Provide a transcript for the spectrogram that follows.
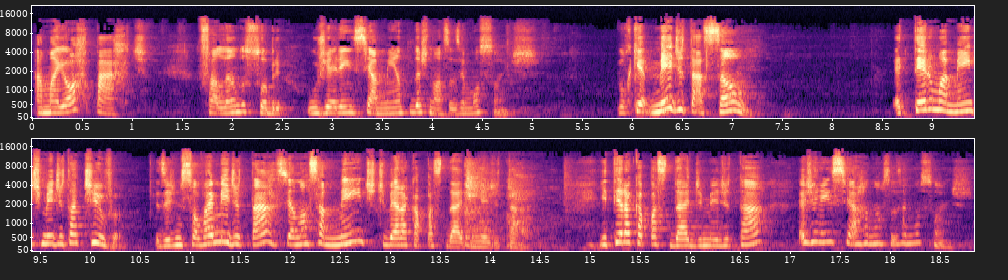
a maior parte, falando sobre o gerenciamento das nossas emoções. Porque meditação é ter uma mente meditativa. Quer dizer, a gente só vai meditar se a nossa mente tiver a capacidade de meditar. E ter a capacidade de meditar é gerenciar nossas emoções.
